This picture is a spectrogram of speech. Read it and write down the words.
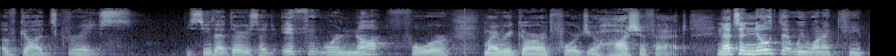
of God's grace. You see that there? He said, If it were not for my regard for Jehoshaphat. And that's a note that we want to keep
